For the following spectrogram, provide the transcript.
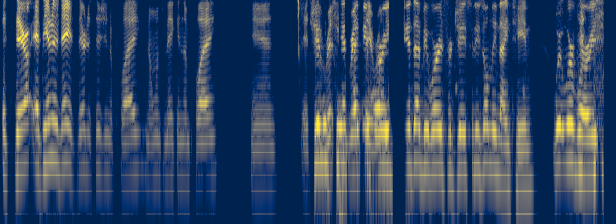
it's their at the end of the day, it's their decision to play. No one's making them play, and it's Jimmy, ri- can't I be worried? Can't I be worried for Jason? He's only 19. We're, we're worried.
